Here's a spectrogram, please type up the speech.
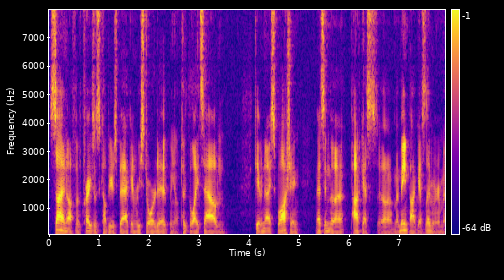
sign off of Craigslist a couple years back and restored it, you know, took the lights out and gave it a nice washing. That's in the podcast, uh, my main podcast living room.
